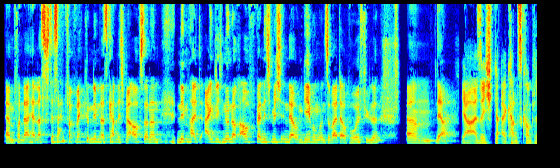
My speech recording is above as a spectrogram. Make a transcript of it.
Ähm, von daher lasse ich das einfach weg und nehme das gar nicht mehr auf, sondern nimm halt eigentlich nur noch auf, wenn ich mich in der Umgebung und so weiter auch wohlfühle. Ähm, ja. Ja, also ich kann es komplett,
